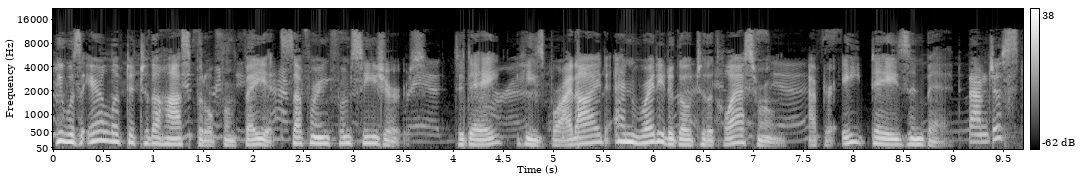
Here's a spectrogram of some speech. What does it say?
He was airlifted to the hospital from Fayette suffering from seizures. Today, he's bright eyed and ready to go to the classroom after eight days in bed. I'm just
